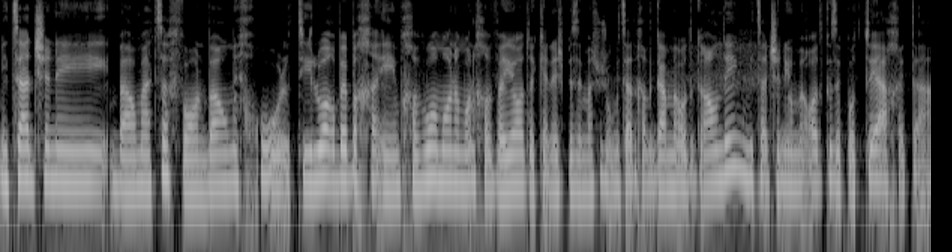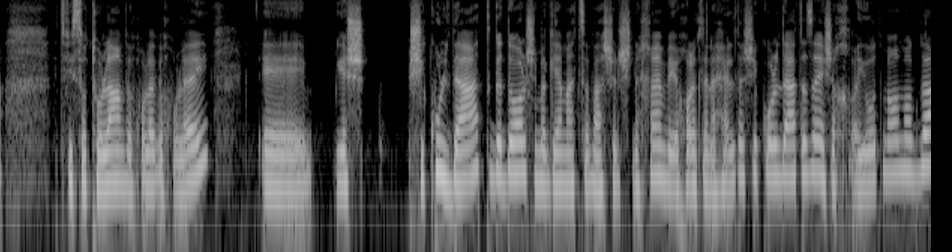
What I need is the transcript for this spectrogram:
מצד שני באו מהצפון, באו מחו"ל, טיילו הרבה בחיים, חוו המון המון חוויות, וכן, יש בזה משהו שהוא מצד אחד גם מאוד grounding, מצד שני הוא מאוד כזה פותח את התפיסות עולם וכולי וכולי. אה, יש שיקול דעת גדול שמגיע מהצבא של שניכם, ויכולת לנהל את השיקול דעת הזה, יש אחריות מאוד מאוד גדולה,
